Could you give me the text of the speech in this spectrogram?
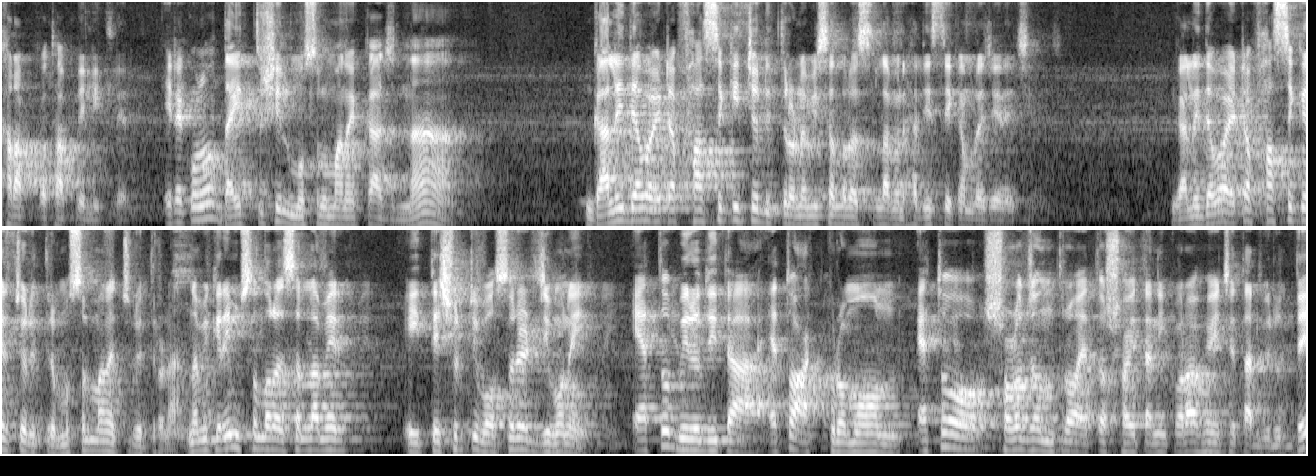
খারাপ কথা আপনি লিখলেন। এটা কোনো দায়িত্বশীল মুসলমানের কাজ না। গালি দেওয়া এটা ফাসেকি চরিত্র নবী সাল্লাহ সাল্লামের হাদিস থেকে আমরা জেনেছি। গালি দেওয়া, এটা ফাসেকের চরিত্র, মুসলমানের চরিত্র না। নবী করিম সাল্লা সাল্লামের এই তেষট্টি বছরের জীবনে এত বিরোধিতা, এত আক্রমণ, এত ষড়যন্ত্র, এত শয়তানি করা হয়েছে তার বিরুদ্ধে,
